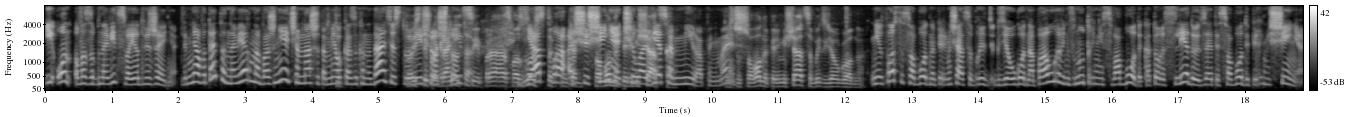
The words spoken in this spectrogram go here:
и он возобновит свое движение. Для меня вот это, наверное, важнее, чем наше там мелкое законодательство То или есть еще границы что-то. и про Я возможность про ну, ощущение человека мира, То понимаешь? есть ну, свободно перемещаться, быть где угодно. не просто свободно перемещаться быть где угодно, а про уровень внутренней свободы, который следует за этой свободой перемещения.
